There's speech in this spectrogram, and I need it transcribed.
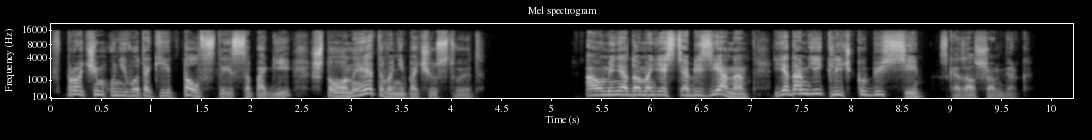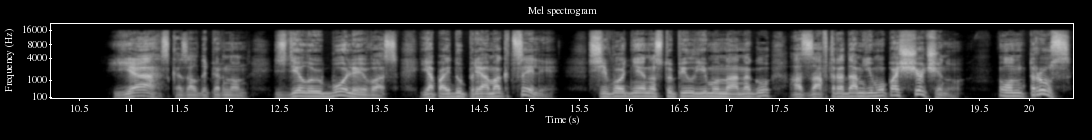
Впрочем, у него такие толстые сапоги, что он и этого не почувствует. А у меня дома есть обезьяна. Я дам ей кличку Бюсси, сказал Шомберг. Я, сказал Депернон, сделаю более вас. Я пойду прямо к цели. Сегодня я наступил ему на ногу, а завтра дам ему пощечину. Он трус,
